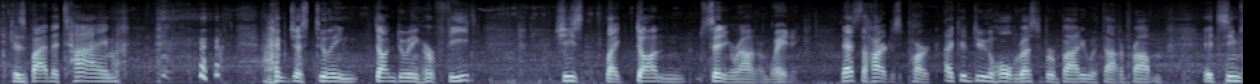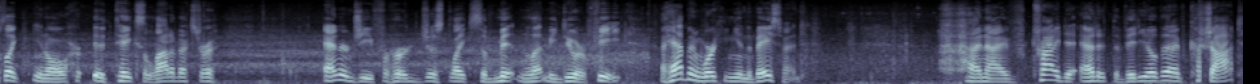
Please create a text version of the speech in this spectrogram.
because by the time I'm just doing done doing her feet, she's like done sitting around and waiting. That's the hardest part. I could do the whole rest of her body without a problem. It seems like, you know, it takes a lot of extra energy for her to just like submit and let me do her feet. I have been working in the basement and I've tried to edit the video that I've shot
